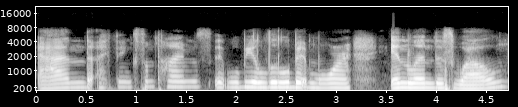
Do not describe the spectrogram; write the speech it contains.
And I think sometimes it will be a little bit more inland as well.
